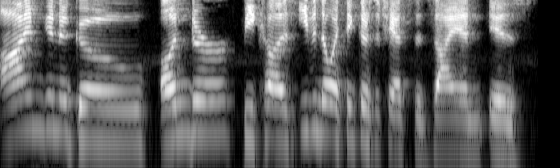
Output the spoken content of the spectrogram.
I'm gonna go under because even though I think there's a chance that Zion is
